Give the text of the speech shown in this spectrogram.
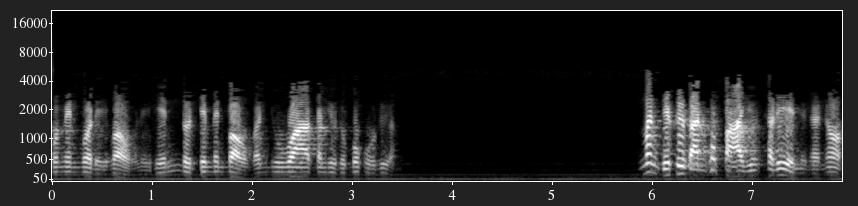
บ่เมนบ่ได้เบาเลยเห็นโดยเต็มเป็นเบากันอยู่ว่ากันอยู่ตัวโมโหเรื่อง มันจะคือการกระปาอยู่ทะเลนี่แหละเนาะ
